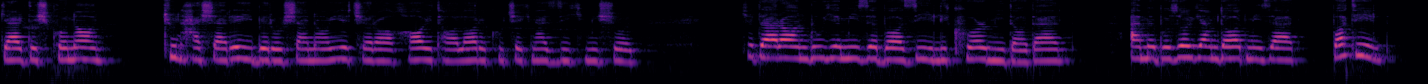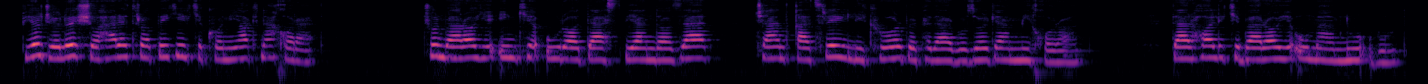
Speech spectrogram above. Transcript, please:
گردش کنان چون حشره‌ای به روشنایی چراغهای تالار کوچک نزدیک می‌شد که در آن روی میز بازی لیکور می‌دادند امه بزرگم داد می‌زد باتیلد بیا جلوی شوهرت را بگیر که کنیاک نخورد چون برای اینکه او را دست بیاندازد چند قطره لیکور به پدر بزرگم میخوراند در حالی که برای او ممنوع بود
